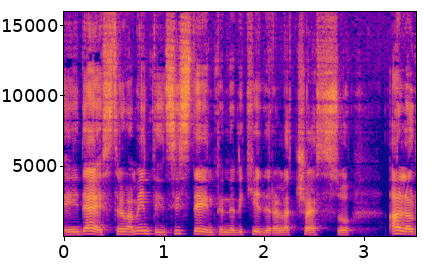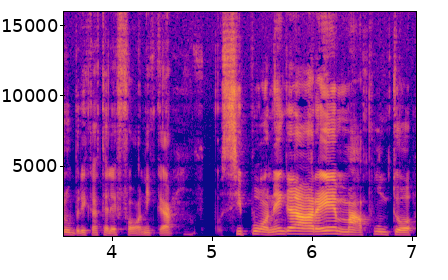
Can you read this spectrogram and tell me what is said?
ed è estremamente insistente nel richiedere l'accesso alla rubrica telefonica. Si può negare, ma appunto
